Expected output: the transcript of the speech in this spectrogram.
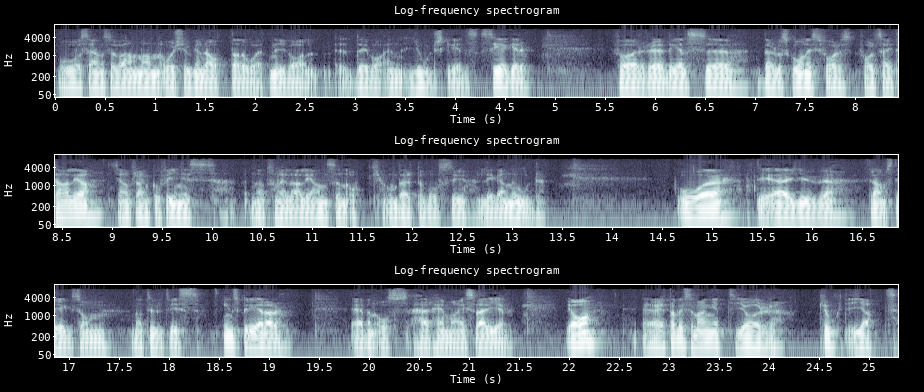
och sen så vann man år 2008 då ett nyval. Det var en jordskredsseger för eh, dels eh, Berlusconis Forza Italia, Gianfranco Finis Nationella Alliansen och Umberto Bossi Lega Nord. Och det är ju framsteg som naturligtvis inspirerar även oss här hemma i Sverige. Ja, etablissemanget gör klokt i att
